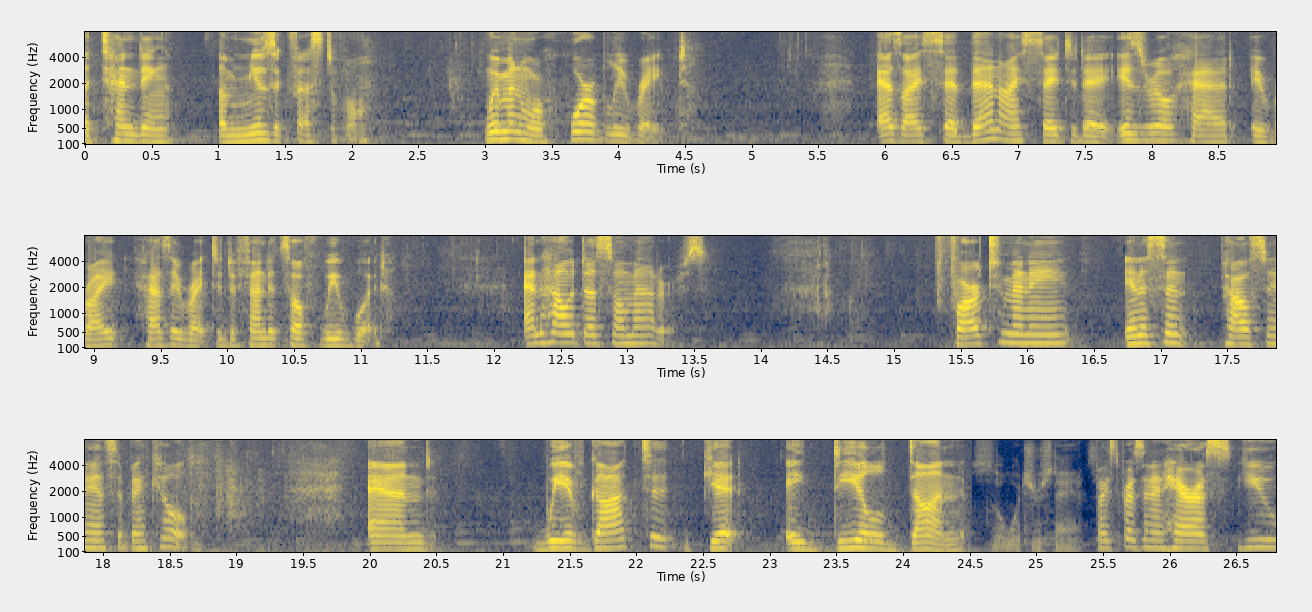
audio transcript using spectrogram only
attending a music festival Women were horribly raped. As I said then, I say today, Israel had a right, has a right to defend itself, we would. And how it does so matters. Far too many innocent Palestinians have been killed. And we have got to get a deal done. So, what's your stance? Vice President Harris, you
